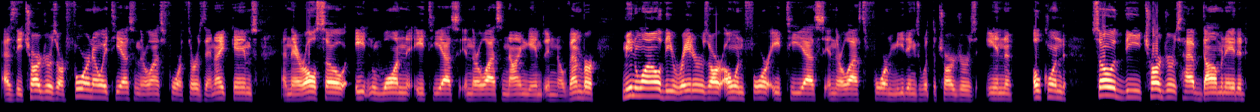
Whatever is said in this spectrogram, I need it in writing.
as the Chargers are 4 0 ATS in their last four Thursday night games, and they are also 8 1 ATS in their last nine games in November. Meanwhile, the Raiders are 0 4 ATS in their last four meetings with the Chargers in Oakland. So the Chargers have dominated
